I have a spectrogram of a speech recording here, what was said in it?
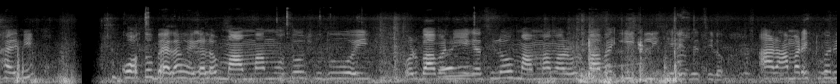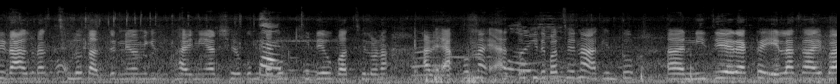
খাইনি। কত বেলা হয়ে গেল মাম্মা মতো শুধু ওই ওর বাবা নিয়ে গেছিল মাম্মা আর ওর বাবা ইডলি খেয়ে এসেছিল। আর আমার একটুখানি রাগ রাগ ছিল তার জন্য আমি কিছু খাইনি আর সেরকম তখন খিদেও পাচ্ছিল না। আর এখন না এত খিদে পাচ্ছে না কিন্তু নিজের একটা এলাকায় বা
